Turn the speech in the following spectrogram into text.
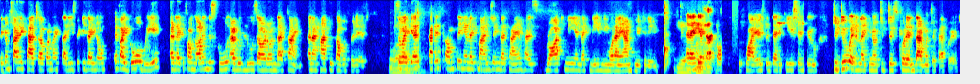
like I'm trying to catch up on my studies because I know if I go away and like if I'm not in the school, I would lose out on that time, and I had to cover for it. Wow. So I guess that is something and like managing that time has brought me and like made me what I am here today. Yeah. And I guess that also requires the dedication to to do it and like you know to just put in that much of effort.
